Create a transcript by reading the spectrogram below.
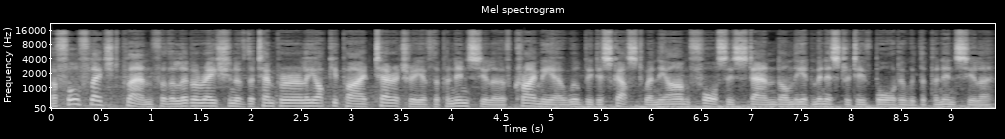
A full-fledged plan for the liberation of the temporarily occupied territory of the peninsula of Crimea will be discussed when the armed forces stand on the administrative border with the peninsula,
